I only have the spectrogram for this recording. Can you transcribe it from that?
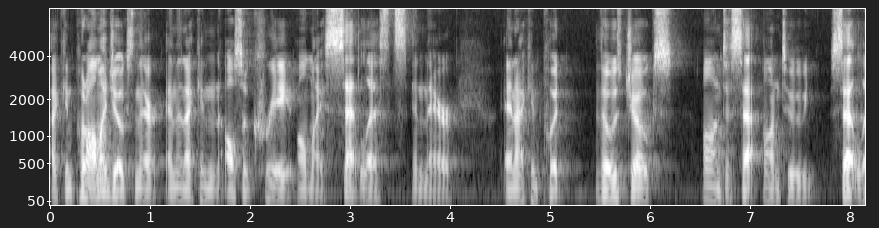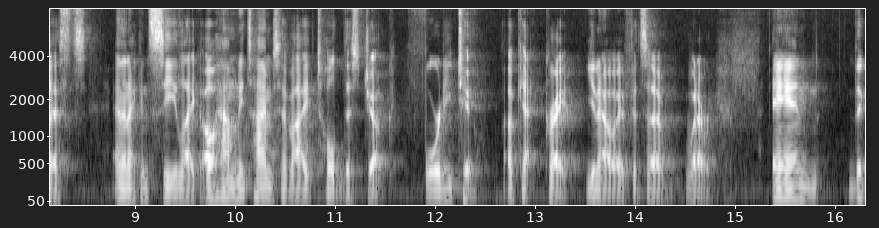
I can put all my jokes in there and then I can also create all my set lists in there and I can put those jokes onto set onto set lists and then I can see like oh how many times have I told this joke 42 okay great you know if it's a whatever and the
